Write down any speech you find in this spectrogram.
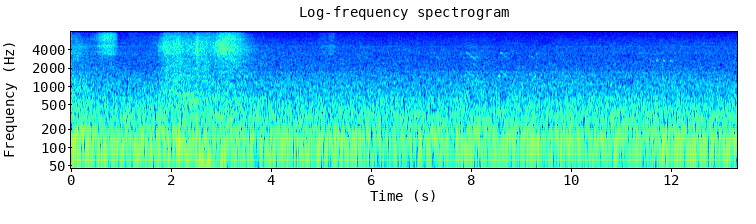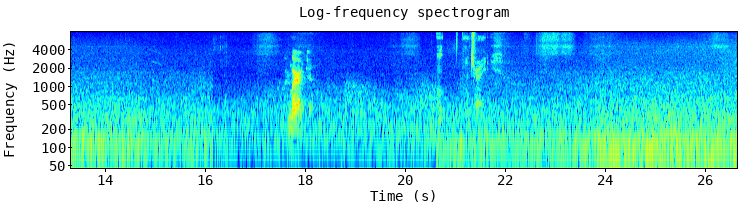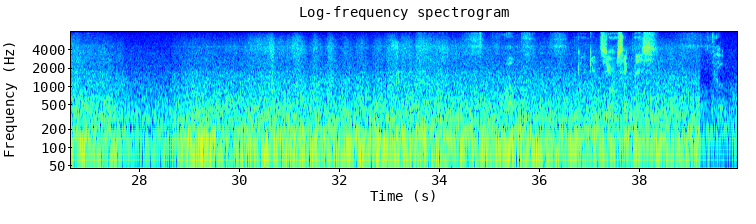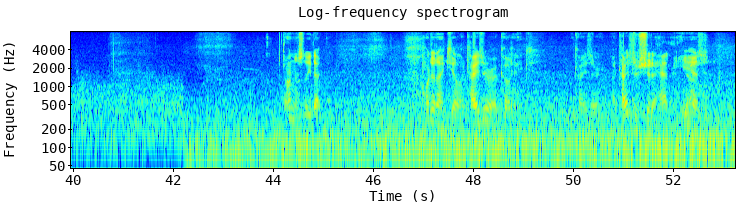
Honestly, that. What did I kill? A Kaiser or a Koenig? Kaiser? A Kaiser should have had me. He Yeah. has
